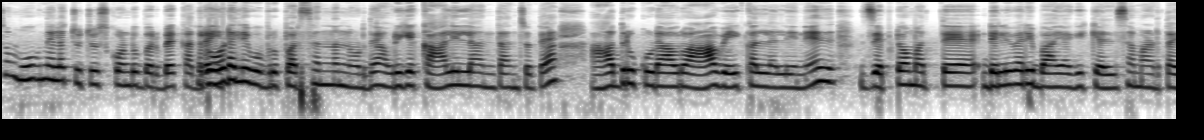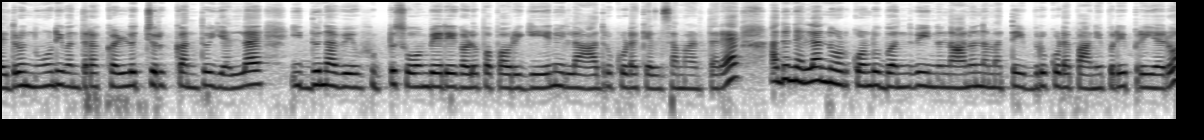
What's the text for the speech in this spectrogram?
ಸೊ ಮೂಗ್ನೆಲ್ಲ ಚುಚ್ಚಿಸ್ಕೊಂಡು ಬರಬೇಕಾದ್ರೆ ರೋಡಲ್ಲಿ ಒಬ್ಬರು ಪರ್ಸನ್ನ ನೋಡಿದೆ ಅವರಿಗೆ ಕಾಲಿಲ್ಲ ಅಂತ ಅನಿಸುತ್ತೆ. ಆದರೂ ಕೂಡ ಅವರು ಆ ವೆಹಿಕಲ್ಲಲ್ಲೇ ಜೆಪ್ಟೋ ಮತ್ತು ಡೆಲಿವರಿ ಬಾಯ್ ಆಗಿ ಕೆಲಸ ಮಾಡ್ತಾಯಿದ್ರು ನೋಡಿ ಒಂಥರ ಕಳ್ಳು ಚುರುಕಂತೂ ಎಲ್ಲ ಇದ್ದು ನಾವು ಹುಟ್ಟು ಸೋಂಬೇರಿಗಳು ಪಾಪ ಅವ್ರಿಗೆ ಇಲ್ಲ, ಆದರೂ ಕೂಡ ಕೆಲಸ ಮಾಡ್ತಾರೆ. ಅದನ್ನೆಲ್ಲ ನೋಡಿಕೊಂಡು ಬಂದ್ವಿ. ಇನ್ನು ನಾನು, ನಮ್ಮ ಅತ್ತೆ ಇಬ್ಬರು ಕೂಡ ಪಾನಿಪುರಿ ಪ್ರಿಯರು.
